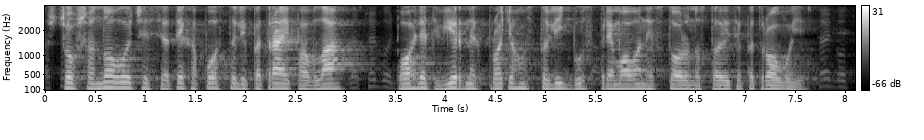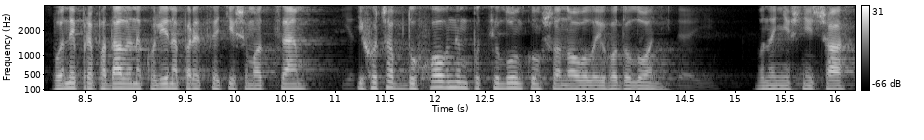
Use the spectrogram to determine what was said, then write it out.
що, вшановуючи святих апостолів Петра і Павла, погляд вірних протягом століть був спрямований в сторону столиці Петрової. Вони припадали на коліна перед святішим Отцем і, хоча б духовним поцілунком, вшановували його долоні. В нинішній час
